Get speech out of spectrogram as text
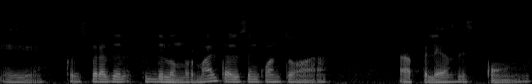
eh, cosas fuera de, lo normal, tal vez en cuanto a, a peleas con,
